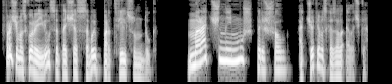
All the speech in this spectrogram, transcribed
Впрочем, он скоро явился, таща с собой портфель-сундук. — Мрачный муж пришел, — отчетливо сказала Элочка.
